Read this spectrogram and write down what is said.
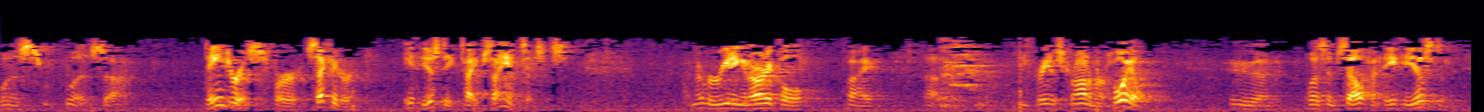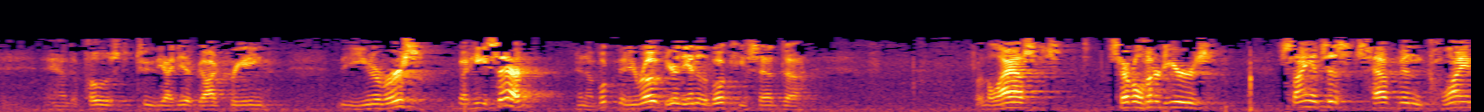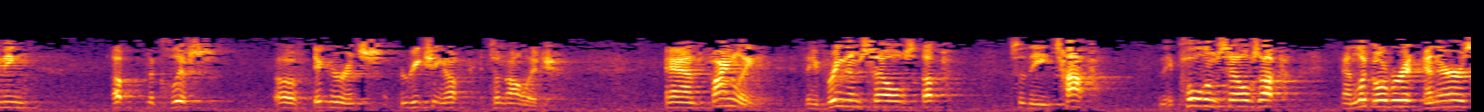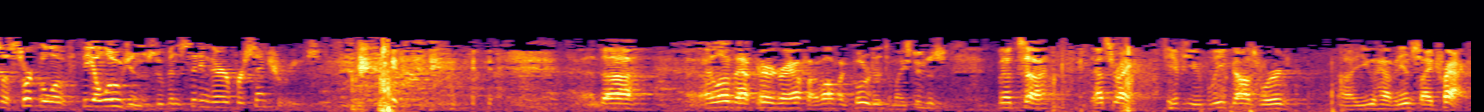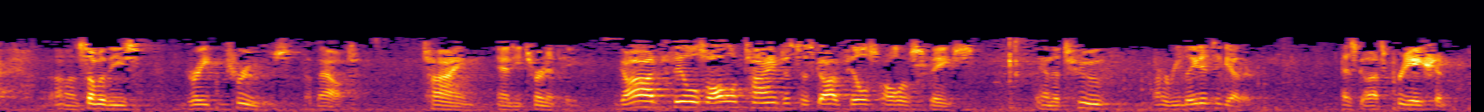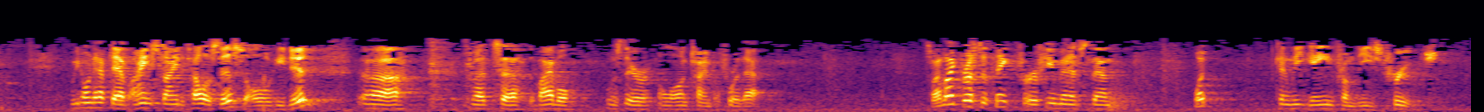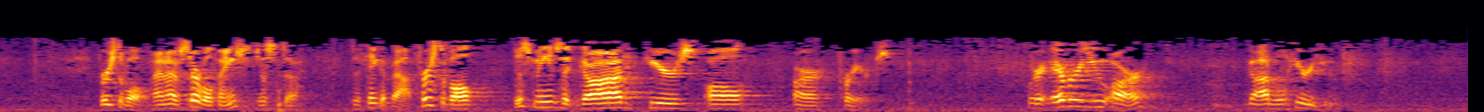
was, was uh, dangerous for secular, atheistic type scientists. I remember reading an article by uh, the great astronomer Hoyle, who uh, was himself an atheist and, and opposed to the idea of God creating the universe. But he said, in a book that he wrote near the end of the book, he said, uh, for the last several hundred years, scientists have been climbing up the cliffs of ignorance, reaching up to knowledge. And finally, they bring themselves up to the top. They pull themselves up and look over it, and there's a circle of theologians who've been sitting there for centuries. and uh, I love that paragraph. I've often quoted it to my students. But uh, that's right. If you believe God's Word, uh, you have an inside track on some of these great truths about time and eternity. God fills all of time just as God fills all of space. And the two are related together as God's creation. We don't have to have Einstein to tell us this, although he did. Uh, but uh, the Bible was there a long time before that. So I'd like for us to think for a few minutes then what can we gain from these truths? First of all, and I have several things just uh, to think about. First of all, this means that God hears all our prayers. Wherever you are, God will hear you.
